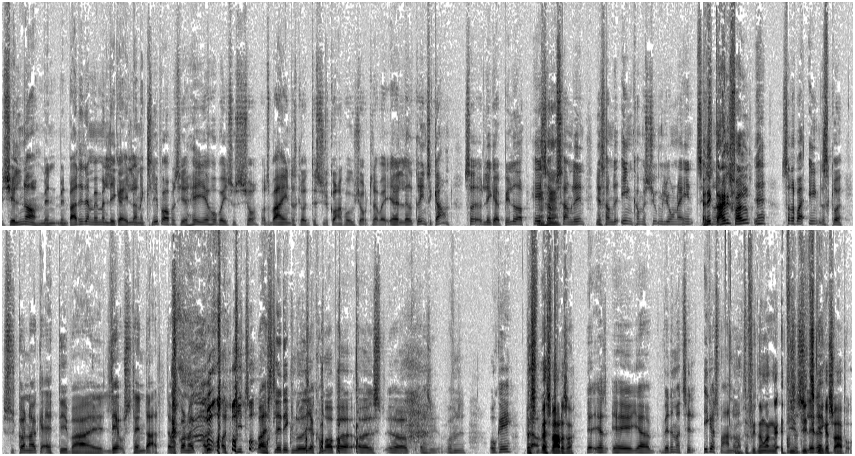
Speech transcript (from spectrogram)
sjældnere, men, men bare det der med, at man lægger et eller andet klip op og siger, hey, jeg håber, I synes, det er sjovt. Og så bare en, der skriver, det synes jeg godt nok var usjovt. Det der var, jeg har lavet grin til gavn. Så lægger jeg et billede op. Hey, mm-hmm. så har vi samlet ind. Jeg har samlet 1,7 millioner ind. Til Er det ikke dejligt for alle? Ja, så er der bare en, der skriver, jeg synes godt nok, at det var øh, lav standard. Der var godt nok, og, og dit var slet ikke noget, jeg kom op og, og, og, og, og hvorfor, okay, Hvad, klar. hvad svarer du så? Jeg, jeg, jeg, jeg vendte mig til ikke at svare Nå, noget. det er fordi nogle gange, at de, de skal ikke at svare på.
